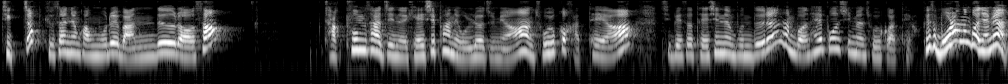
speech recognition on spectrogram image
직접 규산형 광물을 만들어서 작품 사진을 게시판에 올려주면 좋을 것 같아요. 집에서 되시는 분들은 한번 해보시면 좋을 것 같아요. 그래서 뭘 하는 거냐면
